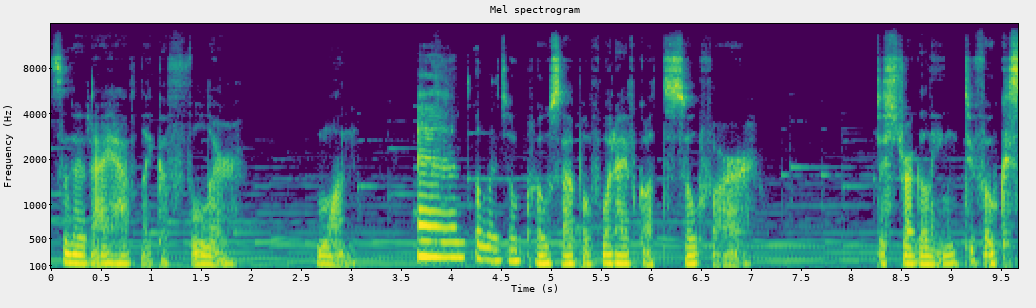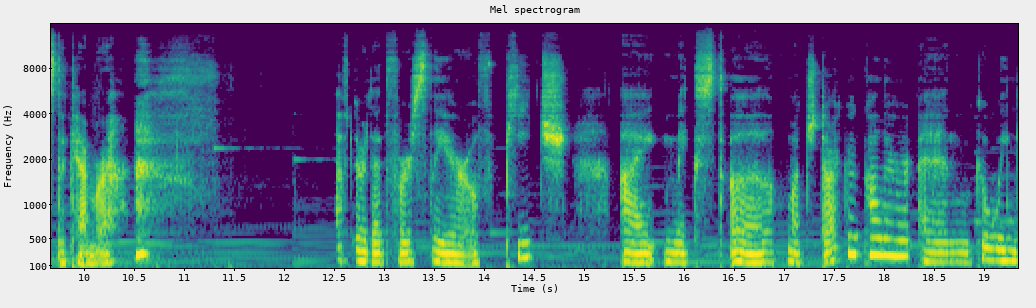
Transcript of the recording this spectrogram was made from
so that I have like a fuller one. And a little close up of what I've got so far. Just struggling to focus the camera. After that first layer of peach, I mixed a much darker color and going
